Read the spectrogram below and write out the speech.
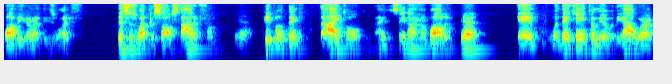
Bobby Guarente's wife. This is what this all started from. Yeah. People think that I told. I didn't say nothing about it. Yeah. And when they came to me over the artwork,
